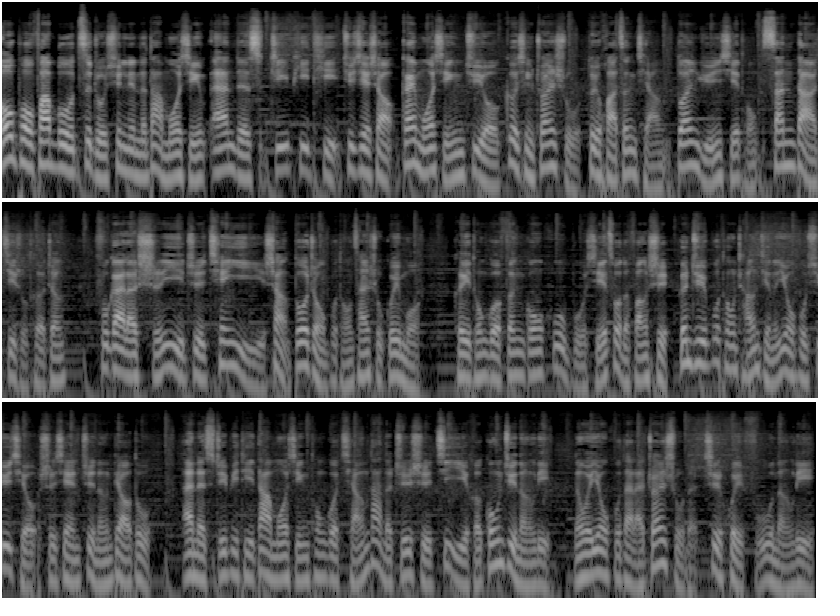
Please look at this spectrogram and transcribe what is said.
OPPO 发布自主训练的大模型 Andes GPT。据介绍，该模型具有个性专属、对话增强、端云协同三大技术特征，覆盖了十亿至千亿以上多种不同参数规模，可以通过分工互补协作的方式，根据不同场景的用户需求实现智能调度。Andes GPT 大模型通过强大的知识记忆和工具能力，能为用户带来专属的智慧服务能力。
